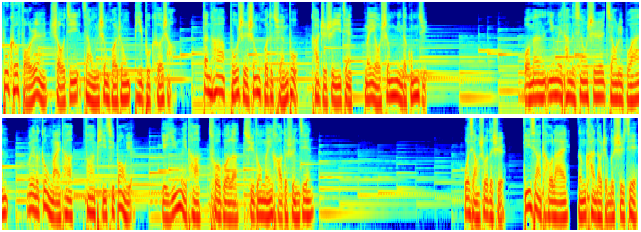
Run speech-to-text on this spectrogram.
不可否认，手机在我们生活中必不可少，但它不是生活的全部，它只是一件没有生命的工具。我们因为它的消失焦虑不安，为了购买它发脾气抱怨，也因为它错过了许多美好的瞬间。我想说的是，低下头来能看到整个世界，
